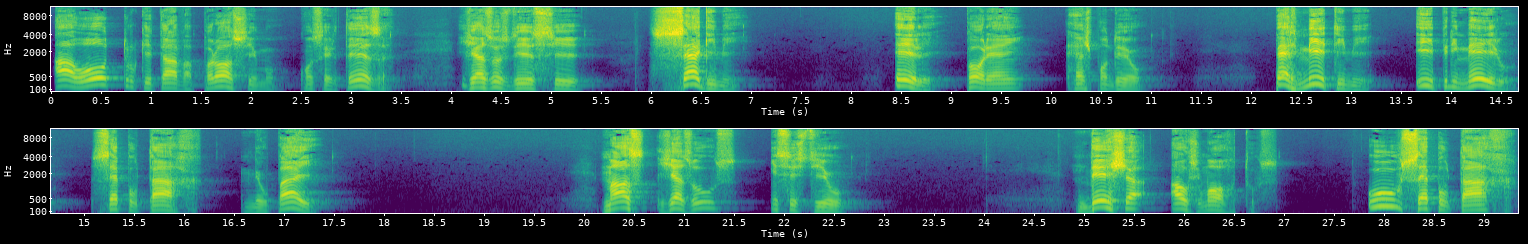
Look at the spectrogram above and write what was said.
há outro que estava próximo, com certeza. Jesus disse: Segue-me. Ele, porém, respondeu: Permite-me ir primeiro sepultar meu pai? Mas Jesus insistiu: Deixa aos mortos, o sepultar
